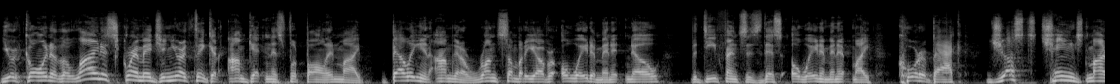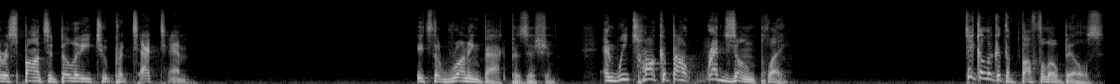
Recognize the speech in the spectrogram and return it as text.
You're going to the line of scrimmage and you're thinking, I'm getting this football in my belly and I'm going to run somebody over. Oh, wait a minute. No, the defense is this. Oh, wait a minute. My quarterback just changed my responsibility to protect him. It's the running back position. And we talk about red zone play. Take a look at the Buffalo Bills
